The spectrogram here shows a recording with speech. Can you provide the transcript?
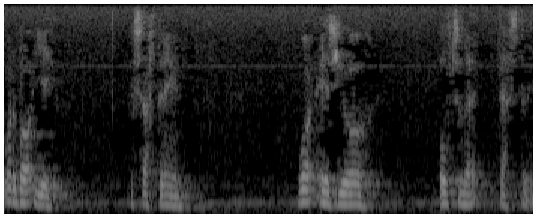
What about you this afternoon? What is your ultimate destiny?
